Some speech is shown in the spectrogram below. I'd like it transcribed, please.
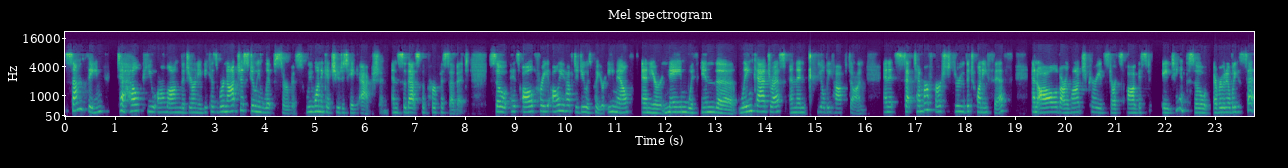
something to help you along the journey because we're not just doing lip service. We want to get you to take action. And so that's the purpose of it. So it's all free. All you have to do is put your email and your name within the link address, and then you'll be hopped on. And it's September 1st through the 25th. And all of our launch period starts August 18th. So everybody will be set.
